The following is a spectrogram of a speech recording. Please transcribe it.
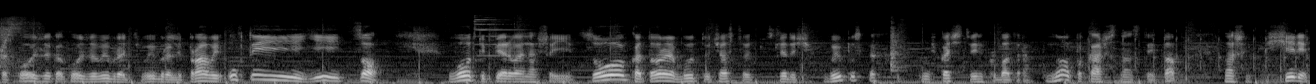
какой же, какой же выбрать? Выбрали правый. Ух ты, яйцо. Вот и первое наше яйцо, которое будет участвовать в следующих выпусках в качестве инкубатора. А пока 16 этап нашей пещере.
